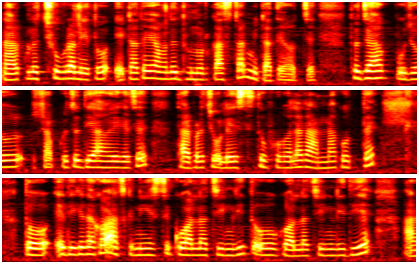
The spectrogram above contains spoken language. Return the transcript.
নারকুলের ছুবড়া নিয়ে। তো এটাতে আমাদের ধুনোর কাজটা মেটাতে হচ্ছে। তো যা হোক পুজো সব কিছু দেওয়া হয়ে গেছে। তারপরে চলে এসেছি দুপুরবেলা রান্না করতে। তো এদিকে দেখো আজকে নিয়ে এসেছি গলনা চিংড়ি, তো গলনা চিংড়ি দিয়ে আর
